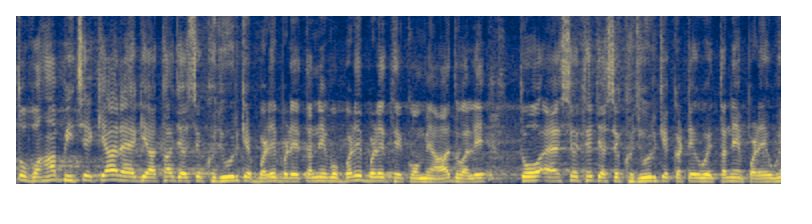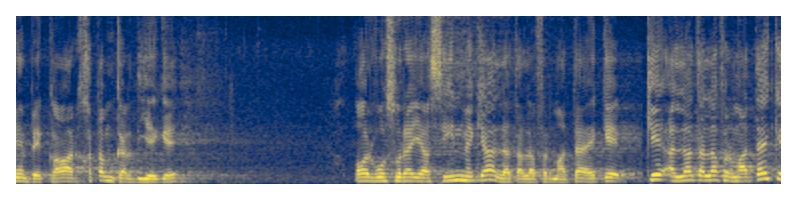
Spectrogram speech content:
تو وہاں پیچھے کیا رہ گیا تھا؟ جیسے کھجور کے بڑے بڑے تنے، وہ بڑے بڑے تھے قوم عاد والے۔ تو ایسے تھے جیسے کھجور کے کٹے ہوئے تنے پڑے ہوئے ہیں، بیکار ختم کر دیے گئے۔ اور وہ سورہ یاسین میں کیا اللہ تعالیٰ فرماتا ہے کہ کہ اللہ تعالیٰ فرماتا ہے کہ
